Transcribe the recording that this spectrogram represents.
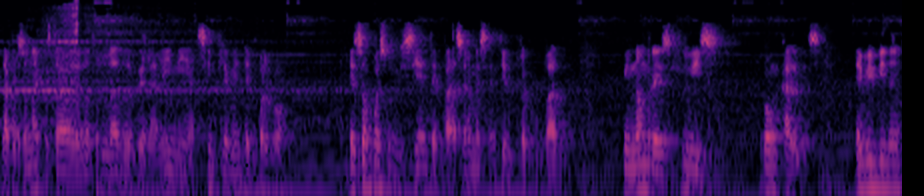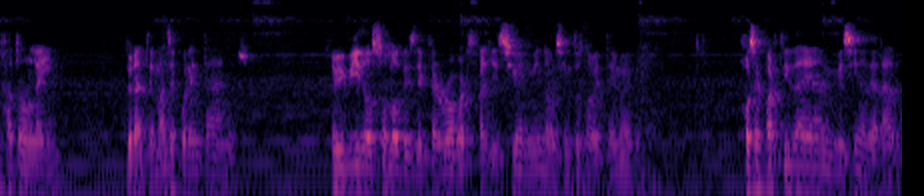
la persona que estaba del otro lado de la línea simplemente colgó. Eso fue suficiente para hacerme sentir preocupado. Mi nombre es Luis Goncalves. He vivido en Hawthorne Lane durante más de 40 años. He vivido solo desde que Roberts falleció en 1999. José Partida era mi vecina de al lado.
